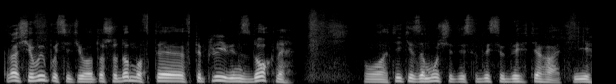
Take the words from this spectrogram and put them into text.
краще випустіть його, то що вдома в, теплі він здохне. О, тільки замучити сюди-сюди тягати. І...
